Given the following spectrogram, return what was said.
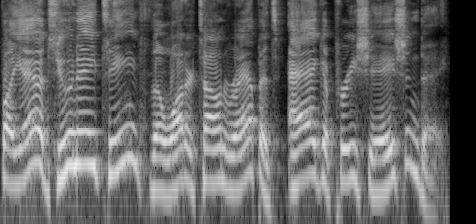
But yeah, June 18th, the Watertown Rapids Ag Appreciation Day.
